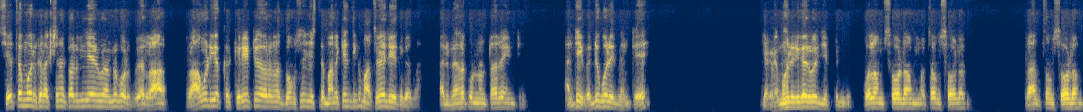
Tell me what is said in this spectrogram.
సీతమ్మూరికి రక్షణ కలుగు చేయాలని అనకూడదు రా రాముడి యొక్క కిరీటం ఎవరైనా ధ్వంసం చేస్తే మనకెందుకు? మతమే లేదు కదా. అని వినకుండా ఉంటారా ఏంటి? అంటే ఇవన్నీ కూడా ఏంటంటే జగన్మోహన్ రెడ్డి గారు కూడా చెప్పింది. కులం చూడం మతం చూడం ప్రాంతం చూడం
